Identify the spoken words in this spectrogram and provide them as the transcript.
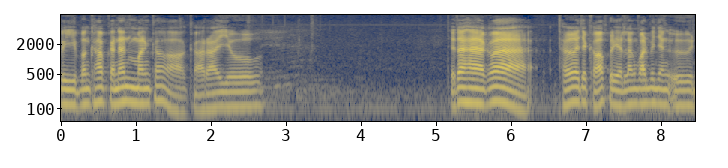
บีบบังคับกันนั้นมันก็กระไรอยู่ แต่ถ้าหากว่า เธอจะขอเปลี่ยนรางวัลเป็นอย่างอื่น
